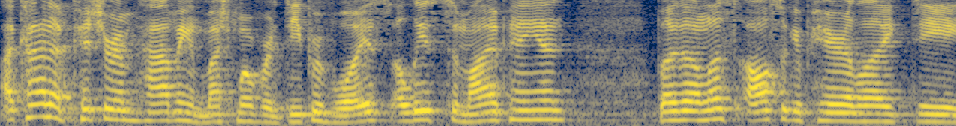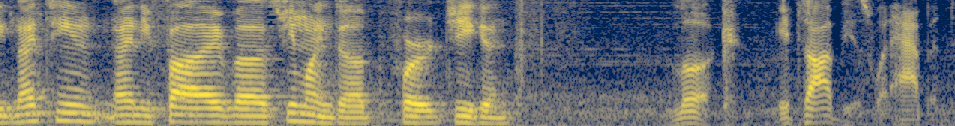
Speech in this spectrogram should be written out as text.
I kind of picture him having much more of a deeper voice, at least to my opinion. But then let's also compare like the 1995 uh, streamlined dub for Jigen. Look, it's obvious what happened.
